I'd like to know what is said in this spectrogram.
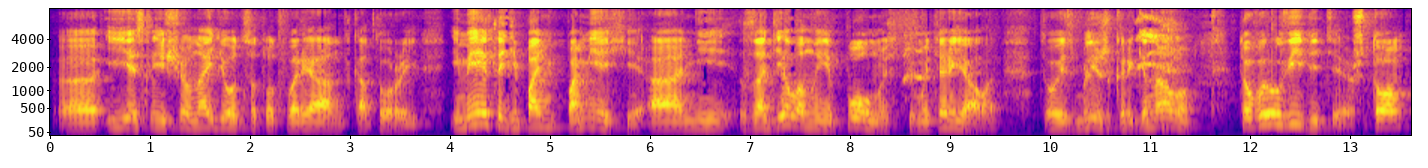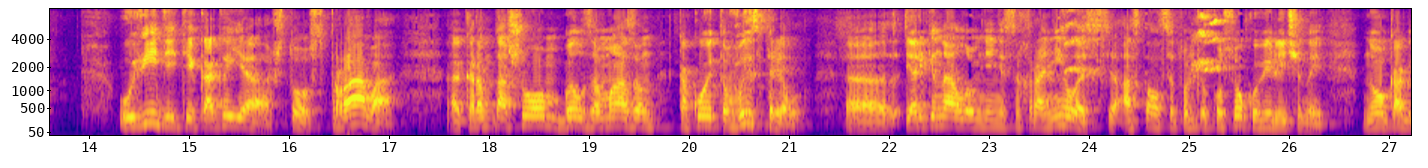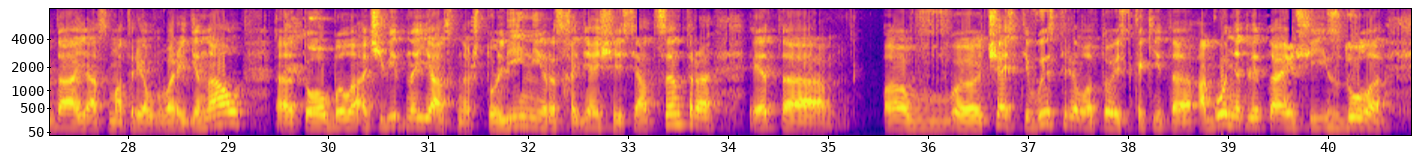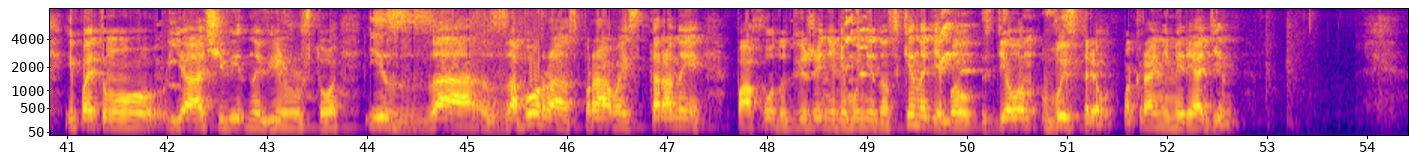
э, и если еще найдется тот вариант, который имеет эти помехи, а не заделанные полностью материалы, то есть ближе к оригиналу, то вы увидите, что увидите, как и я, что справа э, карандашом был замазан какой-то выстрел – и оригинала у меня не сохранилось, остался только кусок увеличенный. Но когда я смотрел в оригинал, э, то было очевидно ясно, что линии, расходящиеся от центра, это э, в части выстрела, то есть какие-то огонь отлетающий из дула. И поэтому я очевидно вижу, что из-за забора с правой стороны по ходу движения лимунина с Кеннеди был сделан выстрел, по крайней мере один.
